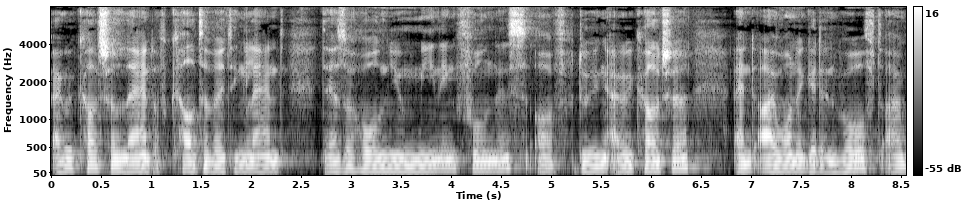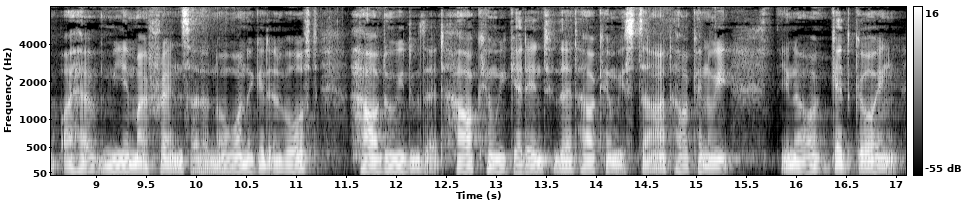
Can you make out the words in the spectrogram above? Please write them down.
agricultural land, of cultivating land. There's a whole new meaningfulness of doing agriculture. And I want to get involved. I, I have me and my friends, I don't know, want to get involved. How do we do that? How can we get into that? How can we start? How can we, you know, get going?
